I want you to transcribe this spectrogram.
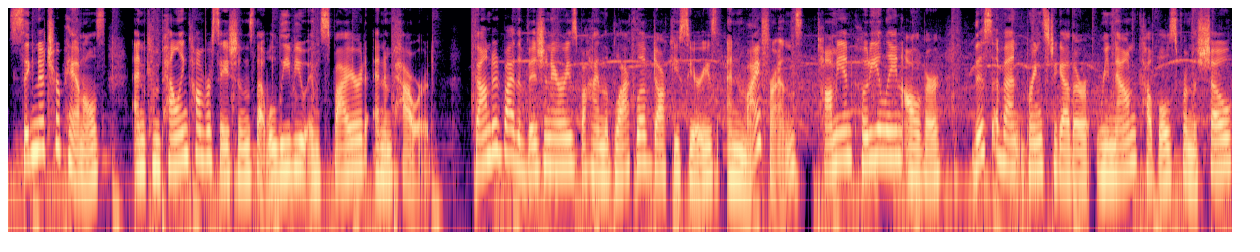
signature panels, and compelling conversations that will leave you inspired and empowered. Founded by the visionaries behind the Black Love docuseries and my friends, Tommy and Codie Elaine Oliver, this event brings together renowned couples from the show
